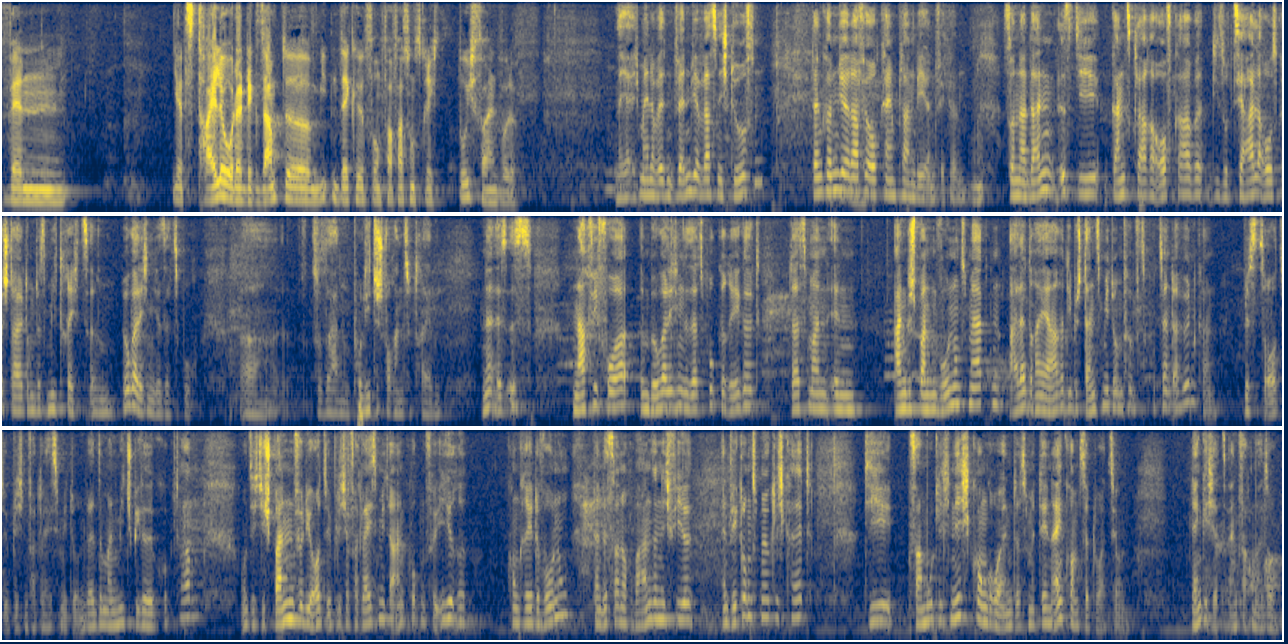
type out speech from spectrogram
wenn jetzt Teile oder der gesamte Mietendeckel vom Verfassungsgericht durchfallen würde? Naja, ich meine, wenn, wenn wir was nicht dürfen, dann können wir dafür auch keinen Plan B entwickeln. Sondern dann ist die ganz klare Aufgabe, die soziale Ausgestaltung des Mietrechts im bürgerlichen Gesetzbuch äh, sozusagen politisch voranzutreiben. Ne, es ist nach wie vor im bürgerlichen Gesetzbuch geregelt, dass man in angespannten Wohnungsmärkten alle drei Jahre die Bestandsmiete um 50 Prozent erhöhen kann, bis zur ortsüblichen Vergleichsmiete. Und wenn Sie mal einen Mietspiegel geguckt haben und sich die Spannen für die ortsübliche Vergleichsmiete angucken, für Ihre konkrete Wohnung, dann ist da noch wahnsinnig viel Entwicklungsmöglichkeit, die vermutlich nicht kongruent ist mit den Einkommenssituationen. Denke ich jetzt einfach mal so.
